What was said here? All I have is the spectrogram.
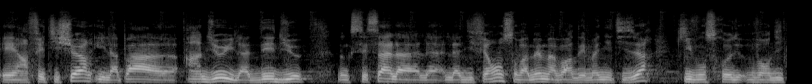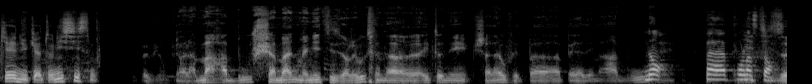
Et un féticheur, il n'a pas euh, un dieu, il a des dieux. Donc c'est ça la, la- la différence. On va même avoir des magnétiseurs qui vont se revendiquer du catholicisme. Voilà, marabout, chaman, magnétiseur. J'avoue que ça m'a euh, étonné. Chana, vous faites pas appel à des marabouts Non, pas pour l'instant. Vous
